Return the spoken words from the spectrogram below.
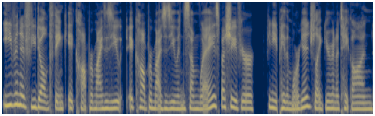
even if you don't think it compromises you, it compromises you in some way, especially if you're if you need to pay the mortgage, like you're going to take on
